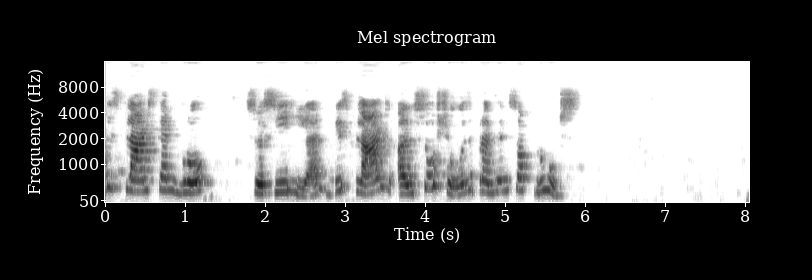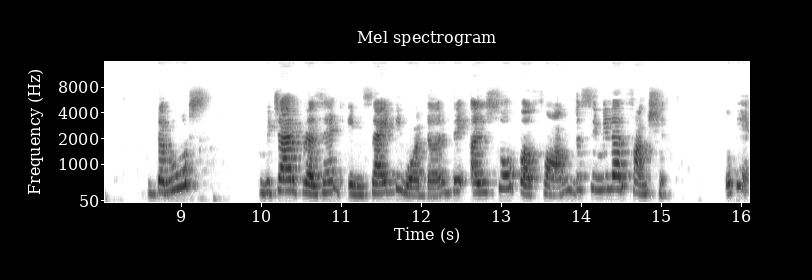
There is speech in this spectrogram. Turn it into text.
these plants can grow? So see here, this plant also shows presence of roots. The roots which are present inside the water, they also perform the similar function. Okay.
